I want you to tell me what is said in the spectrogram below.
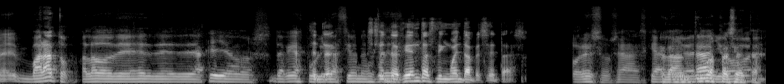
eh, barato al lado de, de- de aquellos, de aquellas publicaciones. de- 750 pesetas. por eso, o sea, es que era antiguas yo, pesetas.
